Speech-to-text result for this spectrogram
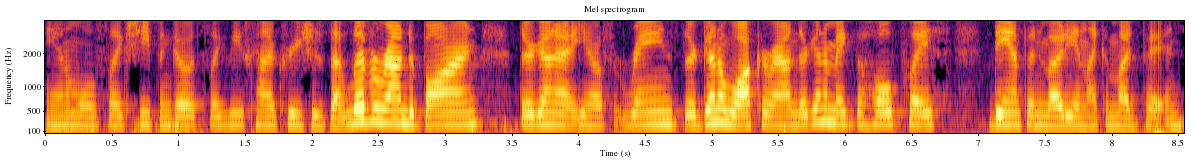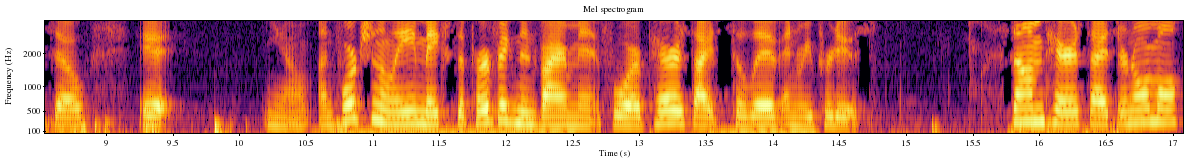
animals like sheep and goats, like these kind of creatures that live around a barn, they're gonna, you know, if it rains, they're gonna walk around, they're gonna make the whole place damp and muddy and like a mud pit. And so it you know, unfortunately makes the perfect environment for parasites to live and reproduce. Some parasites are normal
